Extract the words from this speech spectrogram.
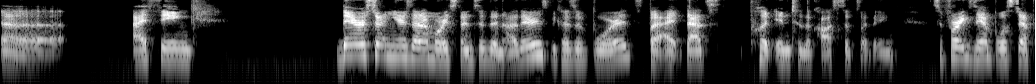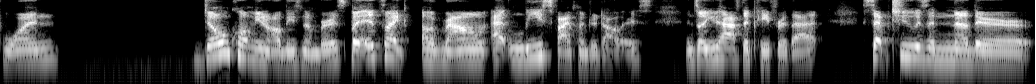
uh, I think there are certain years that are more expensive than others because of boards, but I, that's put into the cost of living. So, for example, step one, don't quote me on all these numbers, but it's like around at least $500. And so you have to pay for that. Step two is another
